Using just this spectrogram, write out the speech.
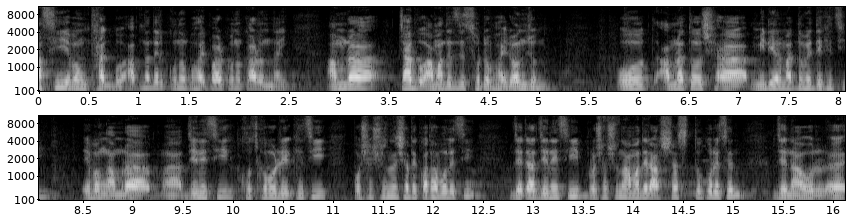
আছি এবং থাকব। আপনাদের কোনো ভয় পাওয়ার কোনো কারণ নাই। আমরা চাবো, আমাদের যে ছোট ভাই রঞ্জন, ও আমরা তো মিডিয়ার মাধ্যমে দেখেছি। এবং আমরা জেনেছি খোঁজখবর রেখেছি প্রশাসনের সাথে কথা বলেছি। যেটা জেনেছি প্রশাসন আমাদের আশ্বাস তো করেছেন যে না ওর আহ,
